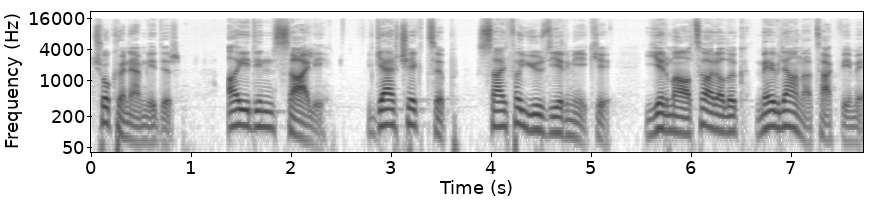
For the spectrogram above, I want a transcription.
çok önemlidir. Aydin Salih, Gerçek Tıp, sayfa 122, 26 Aralık Mevlana takvimi.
